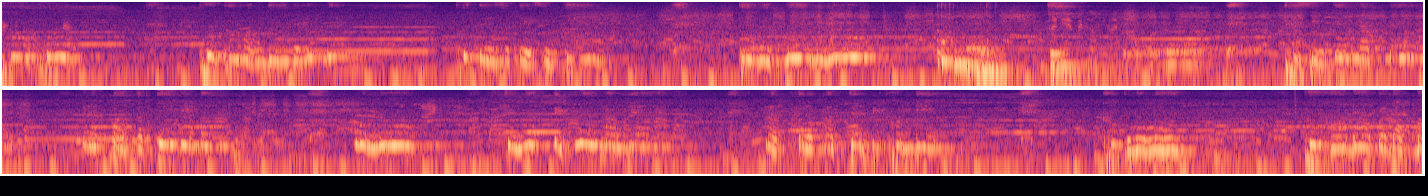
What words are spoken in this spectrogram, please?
พ่อพูดพูดเพื่อหวังดีนะลูกนะพื่อเตือนสติสิงแก้วแกรักแม่นะลูกถ้าสิงแก้วรักแม่รับปากกับพี่ได้ไหมว่าลูกจะเลิกติดเรื่องเมายากลับตัวกลับใจเป็นคนดี เข้าไปในเมืองเพื่อหาดาวประดับบ่า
